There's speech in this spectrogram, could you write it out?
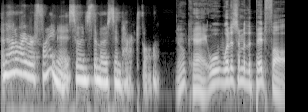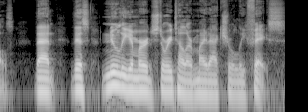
and how do I refine it so it's the most impactful. Okay. Well, what are some of the pitfalls that this newly emerged storyteller might actually face?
